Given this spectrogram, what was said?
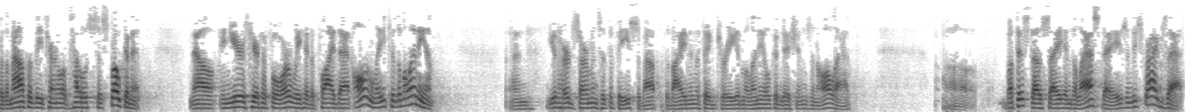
for the mouth of the eternal of hosts has spoken it. Now, in years heretofore, we had applied that only to the millennium. And you'd heard sermons at the feast about the vine and the fig tree and millennial conditions and all that. Uh, but this does say in the last days and describes that.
